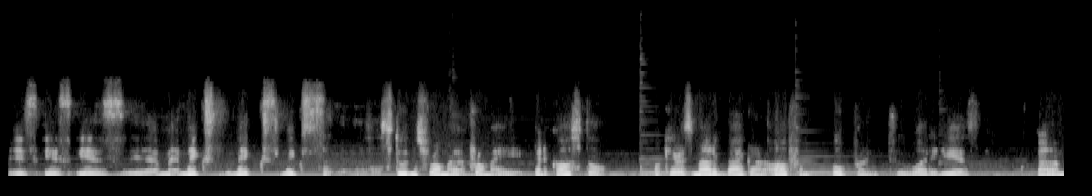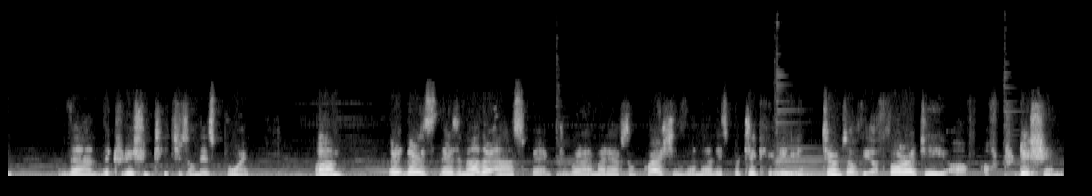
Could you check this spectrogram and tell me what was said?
is is is uh, makes makes makes students from a from a Pentecostal or charismatic background often open to what it is um, that the tradition teaches on this point. Um, there, there's there's another aspect where I might have some questions, and that is particularly in terms of the authority of, of tradition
